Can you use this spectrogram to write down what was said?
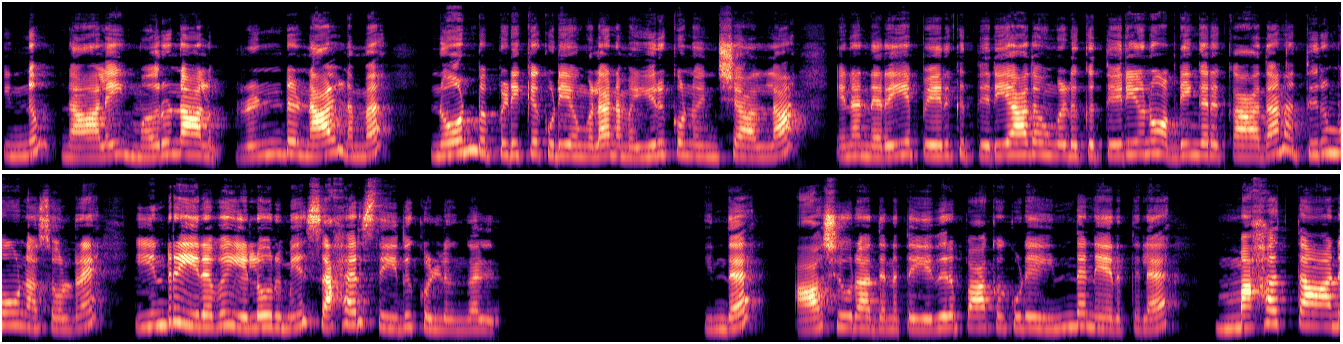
இன்னும் நாளை மறுநாளும் ரெண்டு நாள் நம்ம நோன்பு பிடிக்கக்கூடியவங்களாக நம்ம இருக்கணும் இன்ஷா அல்லா ஏன்னா நிறைய பேருக்கு தெரியாதவங்களுக்கு தெரியணும் அப்படிங்கிறதுக்காக தான் நான் திரும்பவும் நான் சொல்கிறேன் இன்று இரவு எல்லோருமே சஹர் செய்து கொள்ளுங்கள். இந்த ஆசூரா தினத்தை எதிர்பார்க்கக்கூடிய இந்த நேரத்தில் மகத்தான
